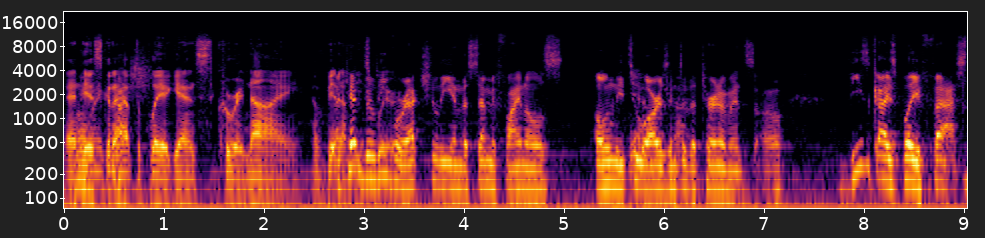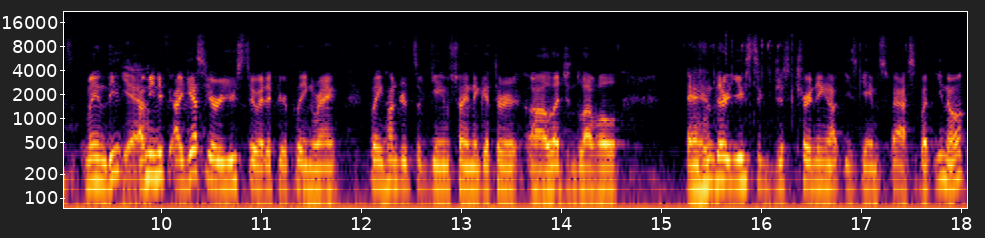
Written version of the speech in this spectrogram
and Oh he's gonna have to play against Kurenai, a Vietnamese I can't believe player. we're actually in the semifinals only two Yeah, hours we into the tournament. So these guys play fast. I mean, these. Yeah. I mean, if I guess you're used to it if you're playing ranked, playing hundreds of games, trying to get to uh, legend level, and they're used to just churning out these games fast. But you know,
